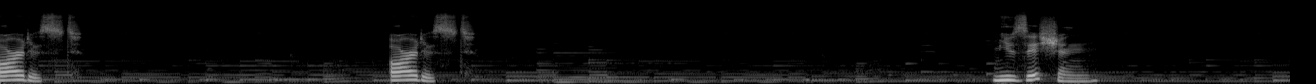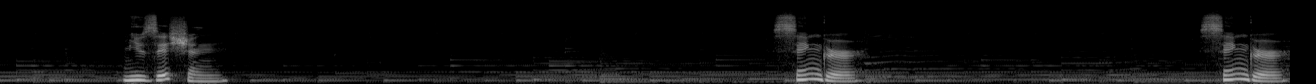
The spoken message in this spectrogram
artist. Artist. Musician. Musician. Singer. Singer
